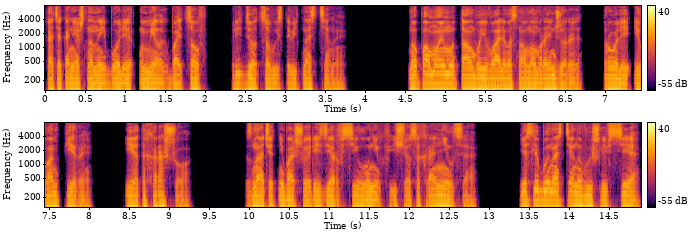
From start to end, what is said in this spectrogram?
Хотя, конечно, наиболее умелых бойцов придется выставить на стены. Но, по-моему, там воевали в основном рейнджеры, тролли и вампиры. И это хорошо. Значит, небольшой резерв сил у них еще сохранился. Если бы на стены вышли все,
